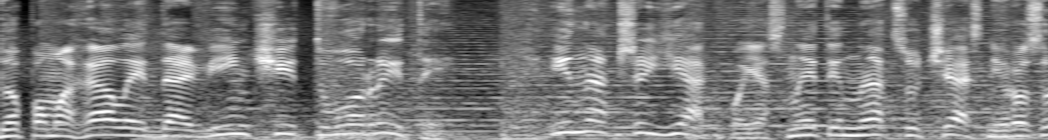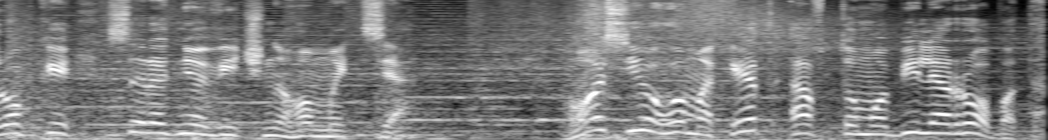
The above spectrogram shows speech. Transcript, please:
допомагали да Вінчі творити. Інакше як пояснити надсучасні розробки середньовічного митця? Ось його макет автомобіля робота,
